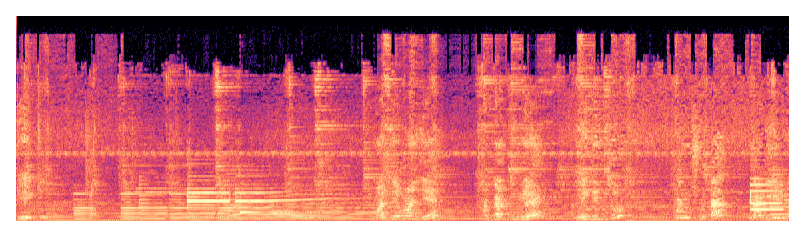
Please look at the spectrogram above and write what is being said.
ঢেকে। মাঝে মাঝে ঢাকা তুলে আমি কিন্তু মাংসটা নাড়িয়ে নেব।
